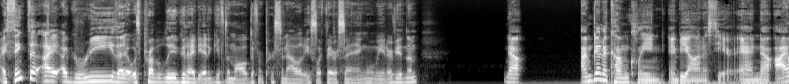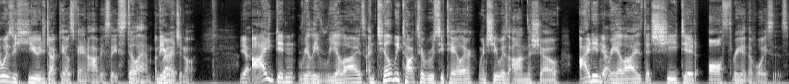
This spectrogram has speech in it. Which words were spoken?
I think that I agree that it was probably a good idea to give them all different personalities, like they were saying when we interviewed them. Now, I'm going to come clean and be honest here. And now, I was a huge DuckTales fan, obviously, still am, the Right. original. Yeah. I didn't really realize until we talked to Lucy Taylor when she was on the show. I didn't Yeah. realize that she did all three of the voices,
